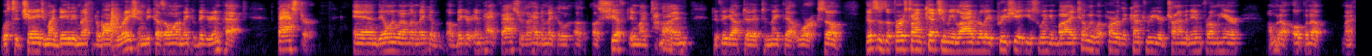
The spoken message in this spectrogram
was to change my daily method of operation because I want to make a bigger impact faster. And the only way I'm going to make a, a bigger impact faster is I had to make a, a, a, shift in my time to figure out to, to make that work. So this is the first time catching me live. Really appreciate you swinging by. Tell me what part of the country you're chiming in from here. I'm going to open up my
